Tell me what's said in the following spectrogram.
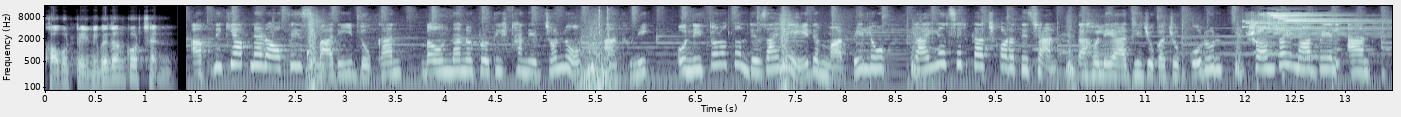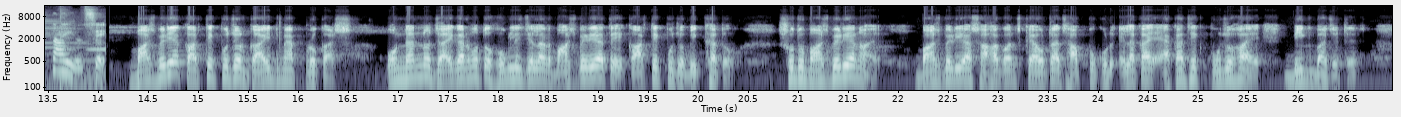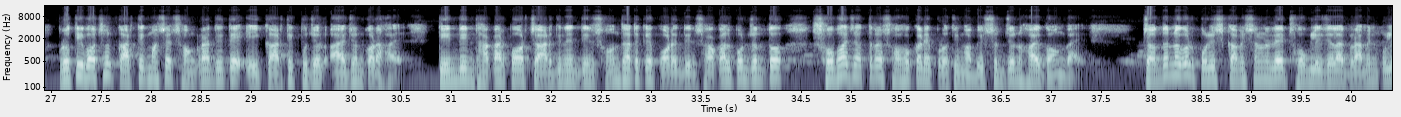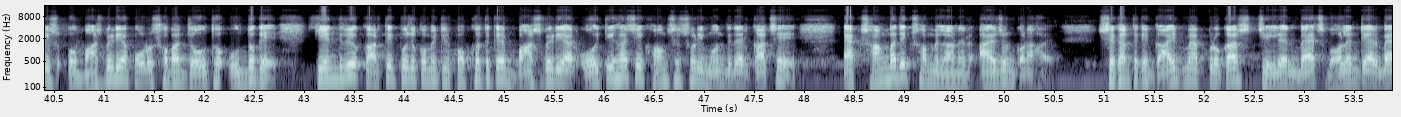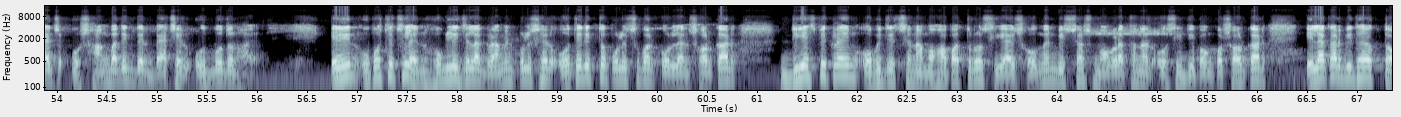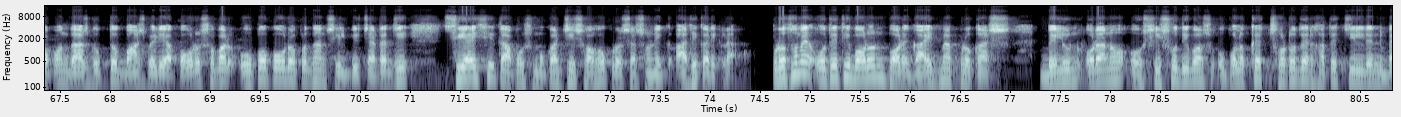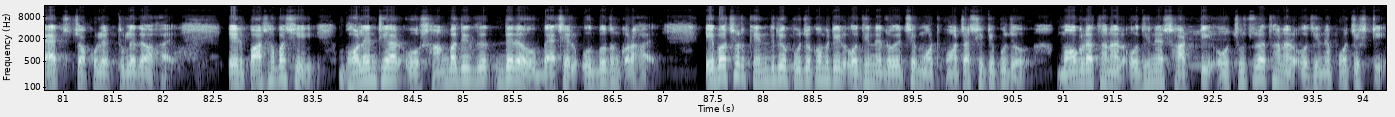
খবরটি নিবেদন করছেন আপনি কি আপনার অফিস বাড়ি দোকান বা অন্যান্য প্রতিষ্ঠানের জন্য আধুনিক ও নিত্য নতুন ডিজাইনের মার্বেল ও টাইলসের কাজ করাতে চান? তাহলে আজই যোগাযোগ করুন সঞ্জয় মার্বেল অ্যান্ড টাইলসে। বাঁশবেড়িয়া কার্তিক পুজোর গাইড ম্যাপ প্রকাশ। অন্যান্য জায়গার মতো হুগলি জেলার বাঁশবেড়িয়াতে কার্তিক পুজো বিখ্যাত। শুধু বাঁশবেড়িয়া নয় বাঁশবেড়িয়া সাহাগঞ্জ কেওটা ঝাপপুকুর এলাকায় একাধিক পুজো হয় বিগ বাজেটের। প্রতি বছর কার্তিক মাসের সংক্রান্তিতে এই কার্তিক পুজোর আয়োজন করা হয়। তিন দিন থাকার পর চার দিনের দিন সন্ধ্যা থেকে পরের দিন সকাল পর্যন্ত শোভাযাত্রা সহকারে প্রতিমা বিসর্জন হয় গঙ্গায়। চন্দননগর পুলিশ কমিশনারেট হুগলি জেলা গ্রামীণ পুলিশ ও বাঁশবেড়িয়া পৌরসভার যৌথ উদ্যোগে কেন্দ্রীয় কার্তিক পুজো কমিটির পক্ষ থেকে বাঁশবেড়িয়ার ঐতিহাসিক হংসেশ্বরী মন্দিরের কাছে এক সাংবাদিক সম্মেলনের আয়োজন করা হয়। সেখান থেকে গাইড ম্যাপ প্রকাশ, চিলড্রেন ব্যাচ, ভলেন্টিয়ার ব্যাচ ও সাংবাদিকদের ব্যাচের উদ্বোধন হয়। এদিন উপস্থিত ছিলেন হুগলি জেলা গ্রামীণ পুলিশের অতিরিক্ত police super Kalyan Sarkar, DSP crime Abhijit Sena Mahapatra, CI Soumen বিশ্বাস মগড়া থানার ওসি দীপঙ্কর সরকার, এলাকার বিধায়ক তপন দাশগুপ্ত, বাঁশবেড়িয়া পৌরসভার উপপৌরপ্রধান শিল্পী চ্যাটার্জি, সিআইসি তাপস মুখার্জি সহ প্রশাসনিক আধিকারিকরা। প্রথমে অতিথি বরণ, পরে গাইড ম্যাপ প্রকাশ। বেলুন ওড়ানো ও শিশু দিবস উপলক্ষে ছোটদের হাতে চিলড্রেন ব্যাচ চকোলেট তুলে দেওয়া হয়। এর পাশাপাশি ভলেন্টিয়ার ও সাংবাদিকদেরও ব্যাচের উদ্বোধন করা হয়। এবছর কেন্দ্রীয় পুজো কমিটির অধীনে রয়েছে মোট পঁচাশিটি পুজো। মগরা থানার অধীনে ষাটটি ও চুচুড়া থানার অধীনে পঁচিশটি।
